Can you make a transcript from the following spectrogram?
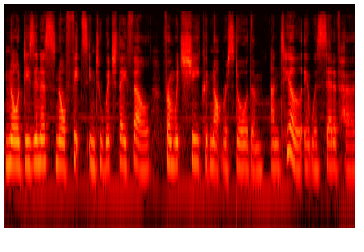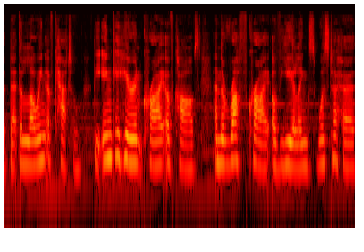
nor dizziness nor fits into which they fell, from which she could not restore them, until it was said of her that the lowing of cattle, the incoherent cry of calves, and the rough cry of yearlings was to her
